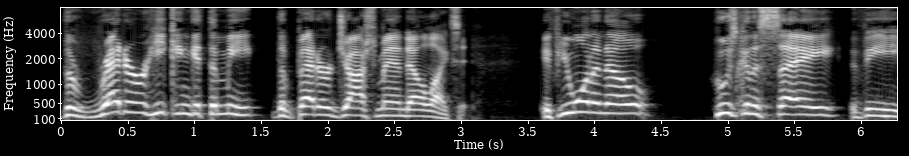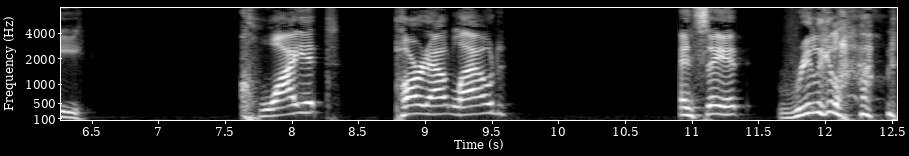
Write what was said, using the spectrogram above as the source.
The redder he can get the meat, the better Josh Mandel likes it. If you want to know who's going to say the quiet part out loud and say it really loud,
